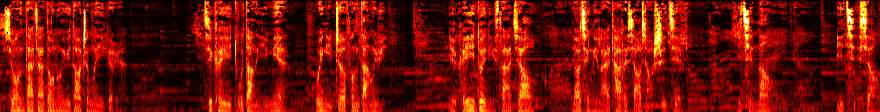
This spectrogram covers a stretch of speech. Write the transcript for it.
希望大家都能遇到这么一个人，既可以独当一面，为你遮风挡雨，也可以对你撒娇，邀请你来他的小小世界，一起闹，一起笑。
